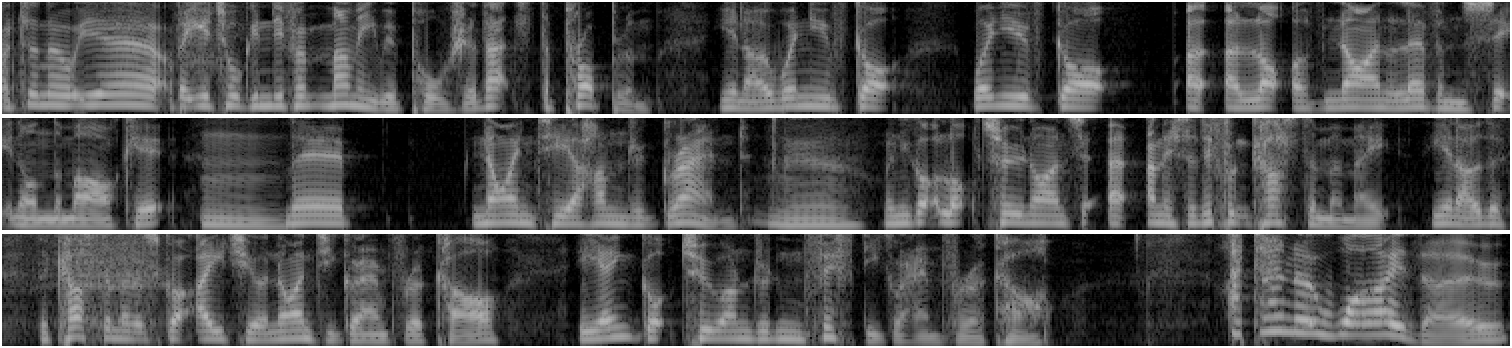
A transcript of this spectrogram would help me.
i don't know yeah But you're talking different money with Porsche. That's the problem. You know, when you've got when you've got a, a lot of 911s sitting on the market, they're 90, 100 grand. yeah When you've got a lot of two nines, uh, and it's a different customer, mate. You know, the, the customer that's got 80 or 90 grand for a car, he ain't got 250 grand for a car. I don't know why though.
